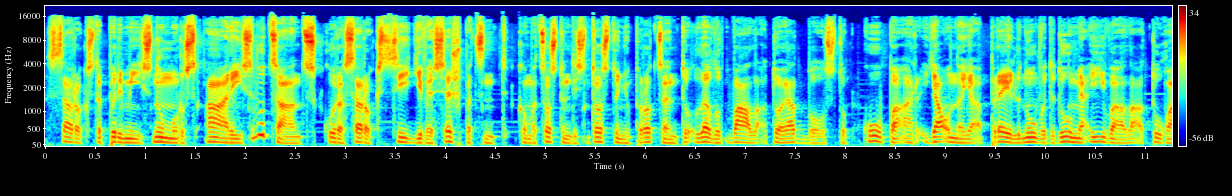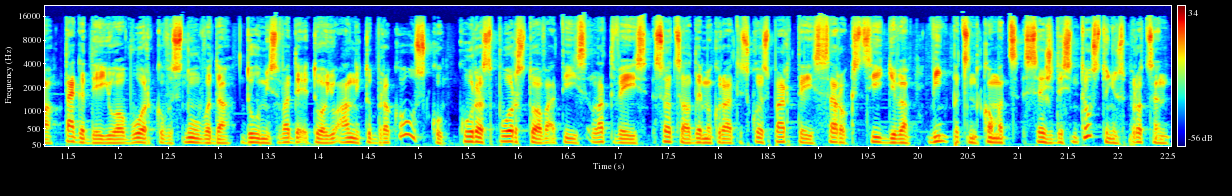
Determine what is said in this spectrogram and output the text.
saraksta pirmīs numurs Ārijas Vucāns, kura saraksts cīģive 16,88% lielu vēlētoju atbalstu, kopā ar jaunajā Preiļu novada dūmē īvēlēto tagadējo Vorkavas novada dūmis vadītoju Anitu Brakovsku, kuras porstovētīs Latvijas sociāldemokrātiskos partijas saraksts cīģive 11,68%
